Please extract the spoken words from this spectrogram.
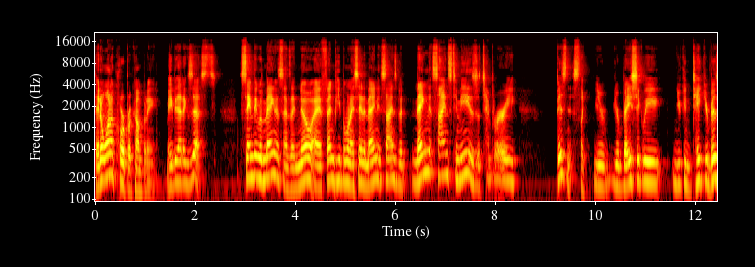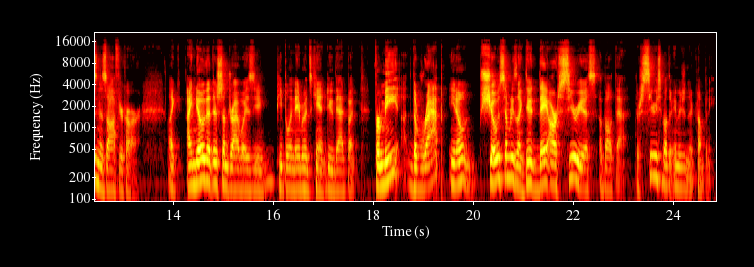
They don't want a corporate company. Maybe that exists. Same thing with magnet signs. I know I offend people when I say the magnet signs, but magnet signs to me is a temporary business. Like you're you're basically you can take your business off your car. Like I know that there's some driveways you people in neighborhoods can't do that, but for me, the wrap, you know, shows somebody's like, dude, they are serious about that. They're serious about their image and their company.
